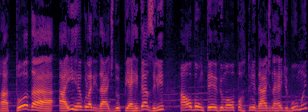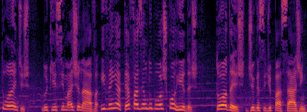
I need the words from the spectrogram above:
a toda a irregularidade do Pierre Gasly, Albon teve uma oportunidade na Red Bull muito antes do que se imaginava e vem até fazendo boas corridas todas, diga-se de passagem,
